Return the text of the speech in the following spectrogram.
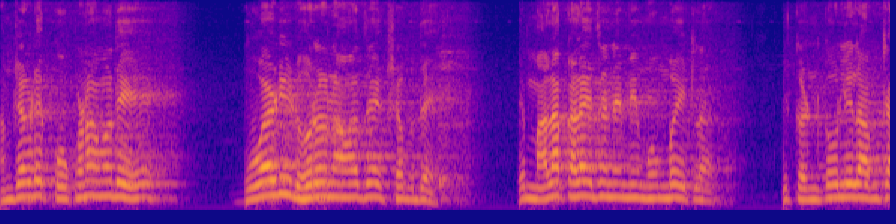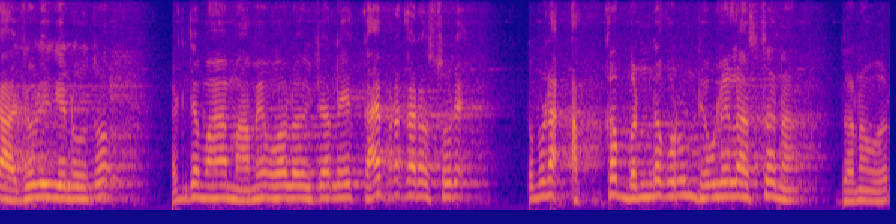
आमच्याकडे कोकणामध्ये गुवाडी ढोरं नावाचा एक शब्द आहे. हे मला कळायचं नाही मी मुंबईतला. मी कणकवलीला आमच्या आजोळी गेलो होतो. आणि त्या माझ्या मामेभावाला विचारलं हे काय प्रकार असतो रे? तो म्हणजे अख्खं बंद करून ठेवलेलं असतं ना जनावर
